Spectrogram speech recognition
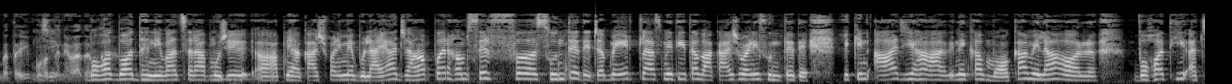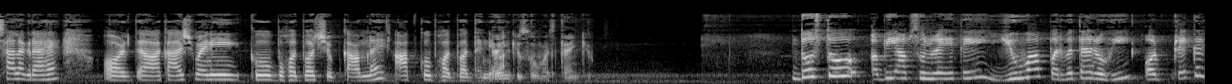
बताई बहुत धन्यवाद बहुत बहुत धन्यवाद सर आप मुझे आपने आकाशवाणी में बुलाया जहाँ पर हम सिर्फ़ सुनते थे। जब मैं एट्थ क्लास में थी तब आकाशवाणी सुनते थे। लेकिन आज यहाँ आने का मौका मिला और बहुत ही अच्छा लग रहा है और आकाशवाणी को बहुत बहुत शुभकामनाएँ। आपको बहुत बहुत धन्यवाद। Thank you so much thank you दोस्तों, अभी आप सुन रहे थे युवा पर्वतारोही और ट्रेकर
